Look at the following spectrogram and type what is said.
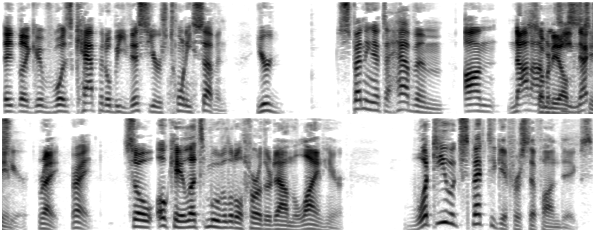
It, like if it was cap, it'll be this year's 27. You're spending it to have him on not somebody on the team next team. year. Right. Right. So, okay, let's move a little further down the line here. What do you expect to get for Stefon Diggs?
